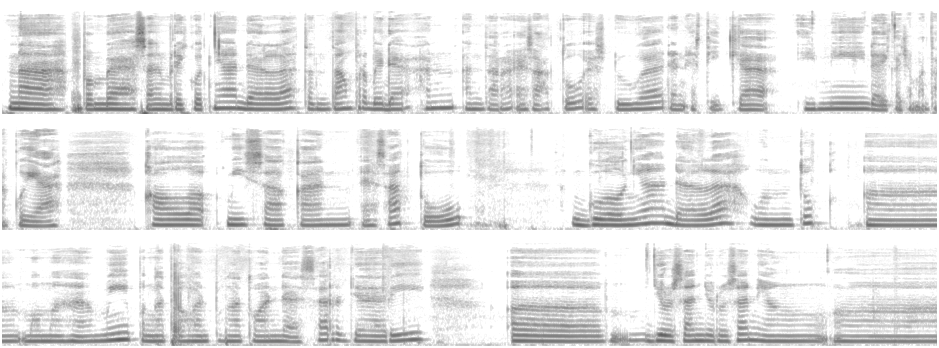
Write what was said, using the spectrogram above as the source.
Nah, pembahasan berikutnya adalah tentang perbedaan antara S1, S2, dan S3. Ini dari kacamataku ya. Kalau misalkan S1, goalnya adalah untuk uh, memahami pengetahuan-pengetahuan dasar dari jurusan-jurusan uh, yang uh,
